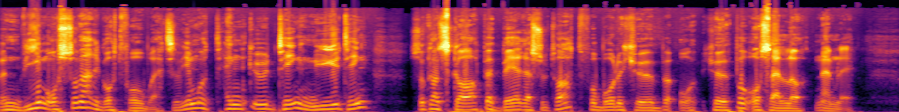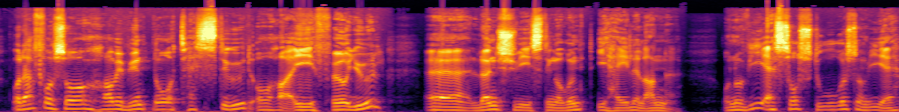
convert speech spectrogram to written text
Men vi må også være godt forberedt, så vi må tenke ut ting, nye ting, som kan skape et bedre resultat for både kjøper og, kjøper og selger, nemlig. Og Derfor så har vi begynt nå å teste ut og ha i før jul eh, lunsjvisninger rundt i hele landet. Og når vi er så store som vi er,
